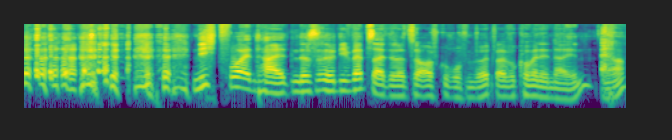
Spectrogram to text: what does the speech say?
nicht vorenthalten, dass äh, die Webseite dazu aufgerufen wird, weil wo kommen wir denn da hin? Ja.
